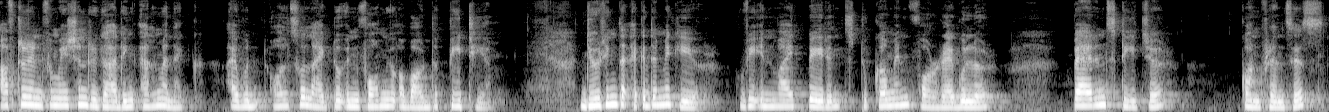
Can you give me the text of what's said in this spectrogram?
after information regarding Almanac, I would also like to inform you about the PTM. During the academic year, we invite parents to come in for regular parents-teacher conferences.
